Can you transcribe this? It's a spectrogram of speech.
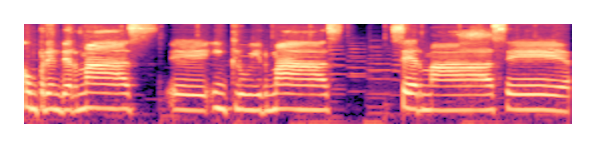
comprender más, eh, incluir más, ser más, eh,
